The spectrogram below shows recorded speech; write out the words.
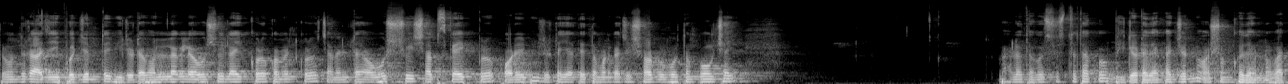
তো বন্ধুরা, আজ এই পর্যন্তই। ভিডিওটা ভালো লাগলে অবশ্যই লাইক করো কমেন্ট করো। চ্যানেলটা অবশ্যই সাবস্ক্রাইব করো। পরের ভিডিওটা যাতে তোমার কাছে সর্বপ্রথম পৌঁছায়। ভালো থাকো, সুস্থ থাকো। ভিডিওটা দেখার জন্য অসংখ্য ধন্যবাদ।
